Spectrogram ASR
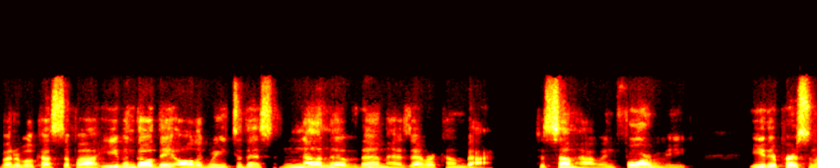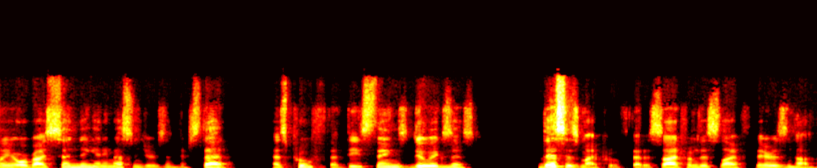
Venerable Kassapa, even though they all agreed to this, none of them has ever come back to somehow inform me either personally or by sending any messengers in their stead, as proof that these things do exist. This is my proof that aside from this life, there is none.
